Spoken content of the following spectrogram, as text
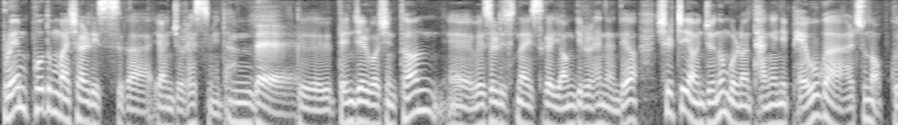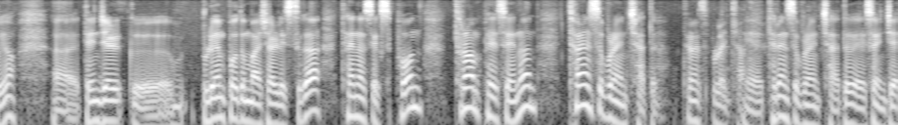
브랜포드 마샬리스가 연주를 했습니다. 네. 그 덴젤 워싱턴, 에, 웨슬리 스나입스가 연기를 했는데요. 실제 연주는 물론 당연히 배우가 할 수는 없고요. 어, 덴젤 그 브랜포드 마샬리스가 테너 색스폰, 트럼펫에는 테렌스 블렌차드, 테렌스 블렌차드. 예, 테렌스 블렌차드에서 이제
